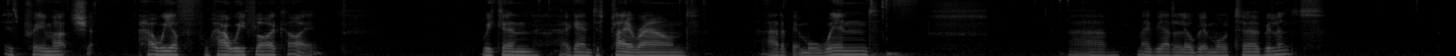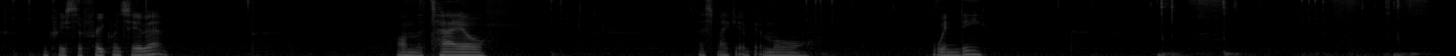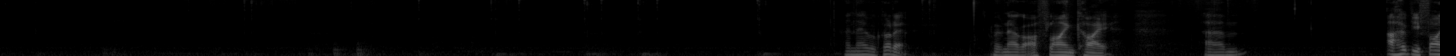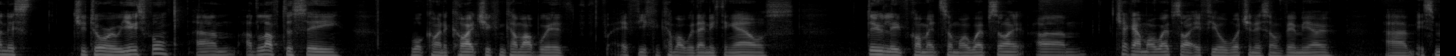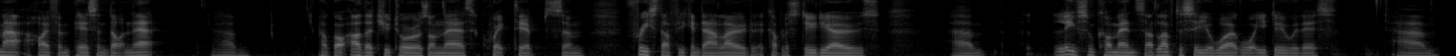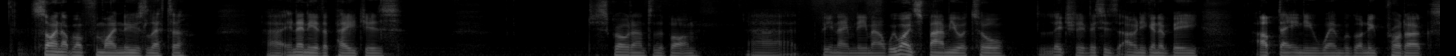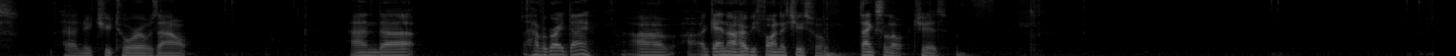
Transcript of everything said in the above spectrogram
is pretty much how we how we fly a kite. We can again just play around, add a bit more wind, um, maybe add a little bit more turbulence, increase the frequency a bit on the tail. Let's make it a bit more windy. And there we've got it. We've now got our flying kite. Um, I hope you find this tutorial useful. Um, I'd love to see what kind of kites you can come up with, if you can come up with anything else. Do leave comments on my website. Um, check out my website if you're watching this on Vimeo. Um, it's matt-pearson.net. Um, I've got other tutorials on there, some quick tips, some free stuff you can download, a couple of studios, um, leave some comments. I'd love to see your work, what you do with this. Um, sign up for my newsletter uh, in any of the pages. Just scroll down to the bottom. Uh, put your name and email. We won't spam you at all. Literally, this is only going to be updating you when we've got new products, uh, new tutorials out. And uh, have a great day. Uh, again, I hope you find this useful. Thanks a lot. Cheers.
